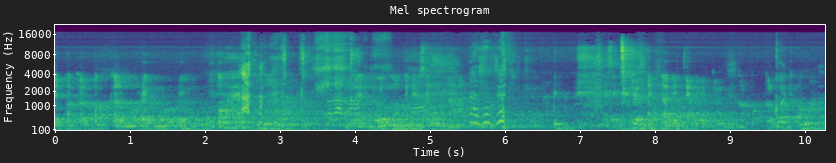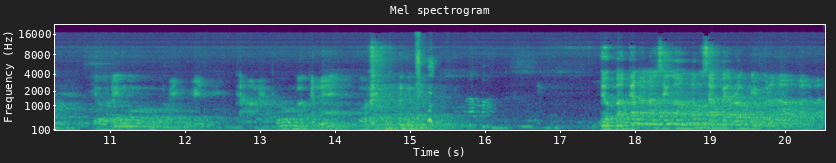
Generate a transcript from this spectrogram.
Pit pegel-pegel muring-muring. Kok donga kena sentak. Terus tak di jalur itu pegel kok di omah yuring-muring gak oleh donga kena Yo bahkan orang sing ngomong sampai Rabiul Awal, Pak.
